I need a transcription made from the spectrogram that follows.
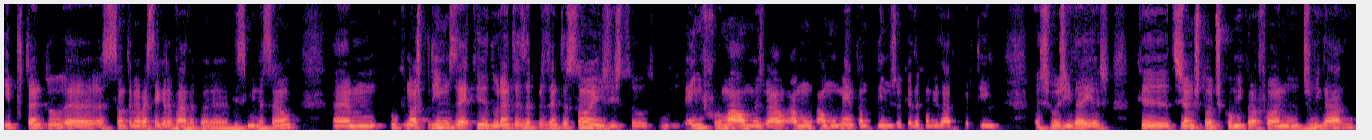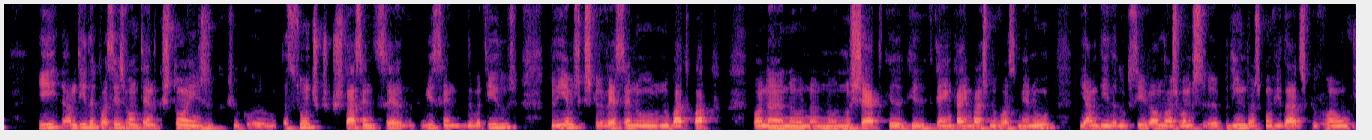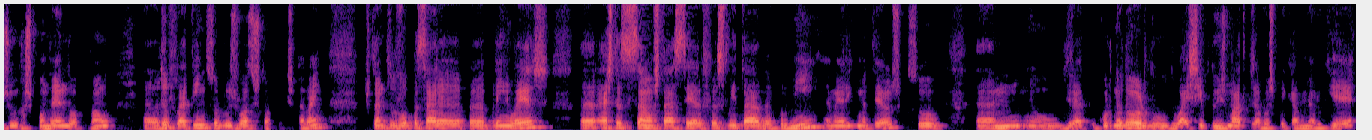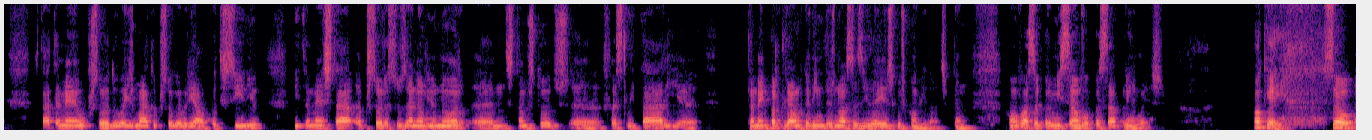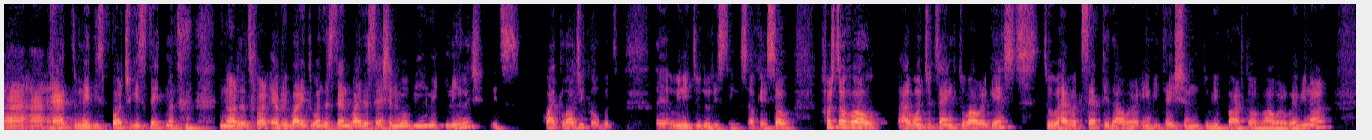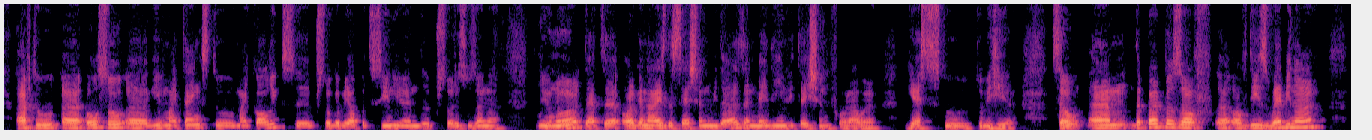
E, portanto, a sessão também vai ser gravada para disseminação. Um, o que nós pedimos é que durante as apresentações, isto é informal, mas há, há, há, um momento onde pedimos a cada convidado que partilhe as suas ideias, que estejamos todos com o microfone desligado e à medida que vocês vão tendo questões, assuntos que gostassem de ser, que vissem debatidos, pedíamos que escrevessem no, no bate-papo ou na, no, no, no, chat que, que têm cá embaixo no vosso menu e à medida do possível nós vamos eh, pedindo aos convidados que vão respondendo ou que vão eh, refletindo sobre os vossos tópicos, está bem? Portanto, vou passar para, para inglês. Eh, esta sessão está a ser facilitada por mim, Américo Mateus, que sou um, ehm, o, direto, o coordenador do, do iShip, do ISMAT, que já vou explicar melhor o que é. Está também o professor do ISMAT, o professor Gabriel Patrocínio, e também está a professora Susana Leonor, estamos todos a facilitar e a também partilhar um bocadinho das nossas ideias com os convidados. Portanto, com a vossa permissão vou passar para inglês. Ok, so uh, I had to make this Portuguese statement in order for everybody to understand why the session will be in English. It's quite logical, but uh, we need to do these things. Okay, so first of all, I want to thank to our guests to have accepted our invitation to be part of our webinar. I have to uh, also uh, give my thanks to my colleagues, uh, Professor Gabriel Patrocínio and uh, Professor Susana Leonor, that uh, organized the session with us and made the invitation for our guests to, to be here. So um, the purpose of, uh, of this webinar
